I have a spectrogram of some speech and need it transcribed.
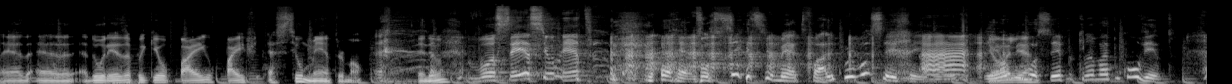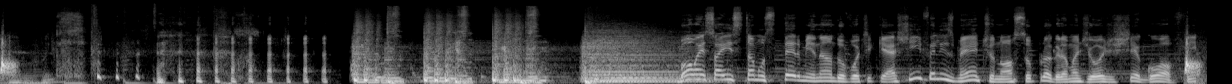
é, é- é dureza, porque o pai, o pai é ciumento, irmão. Entendeu? Você é ciumento. É, você, ciumento. Fale por você isso aí. Ah, eu olha- com você, porque não vai pro convento. Bom, é isso aí, estamos terminando o Vodcast. Infelizmente, o nosso programa de hoje chegou ao fim.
